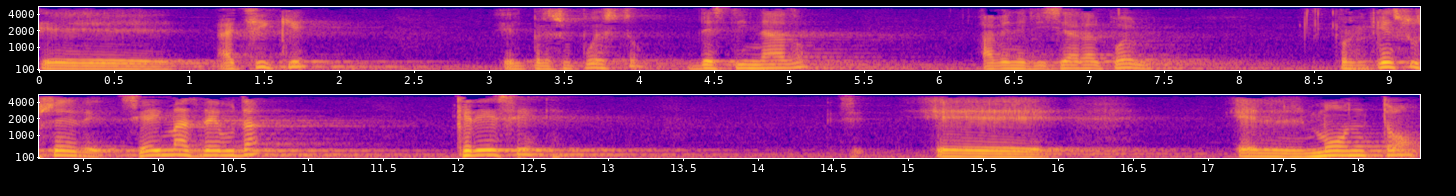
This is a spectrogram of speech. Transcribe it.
eh, achique el presupuesto destinado a beneficiar al pueblo. Porque ¿qué sucede? Si hay más deuda, crece eh, el monto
